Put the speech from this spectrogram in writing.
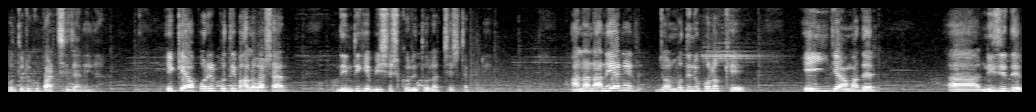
কতটুকু পারছি জানি না। একে অপরের প্রতি ভালোবাসার দিনটিকে বিশেষ করে তোলার চেষ্টা করি। আনা নানিয়ানের জন্মদিন উপলক্ষে এই যে আমাদের নিজেদের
